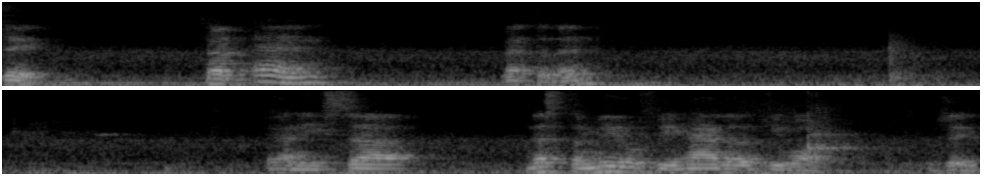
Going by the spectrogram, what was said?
جيد. فالآن مثلا يعني سنستمر في هذا الحوار. جيد.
